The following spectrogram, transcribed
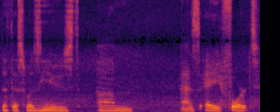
that this was used um, as a fort?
